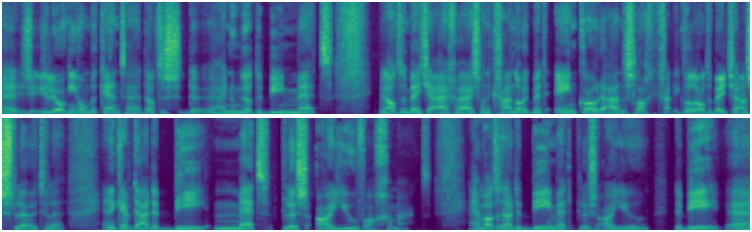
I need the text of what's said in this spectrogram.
Eh, jullie ook niet onbekend, hè? Dat is de, hij noemde dat de B-MET. Ik ben altijd een beetje eigenwijs, want ik ga nooit met één code aan de slag. Ik, ga, ik wil er altijd een beetje aan sleutelen. En ik heb daar de B-MET plus RU van gemaakt. En wat is nou de B-MET plus RU? De B, eh,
